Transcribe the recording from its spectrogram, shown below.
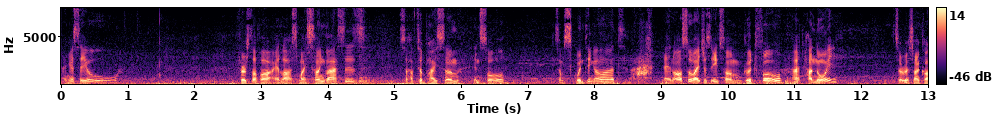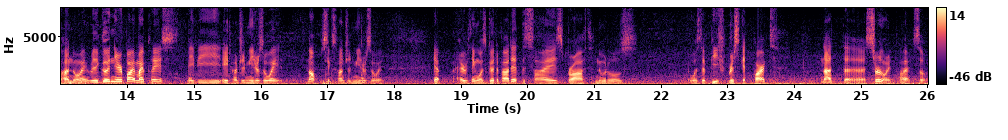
안녕하세요. First of all, I lost my sunglasses, so I have to buy some in Seoul. because I'm squinting a lot. Ah, And also, I just ate some good pho at Hanoi. It's a restaurant called Hanoi, really good nearby my place, maybe 800 meters away. No, 600 meters away. Yep, everything was good about it. The size, broth, noodles. It was the beef brisket part, not the sirloin part, so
